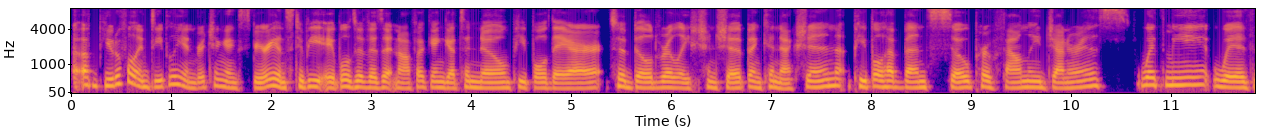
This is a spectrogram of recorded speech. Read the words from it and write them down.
a beautiful and deeply enriching experience to be able to visit Norfolk and get to know people there, to build relationship and connection. People have been so profoundly generous with me with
